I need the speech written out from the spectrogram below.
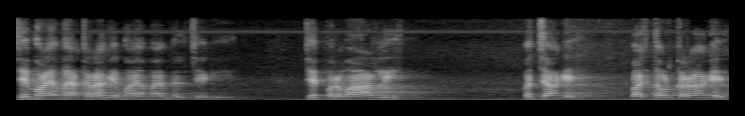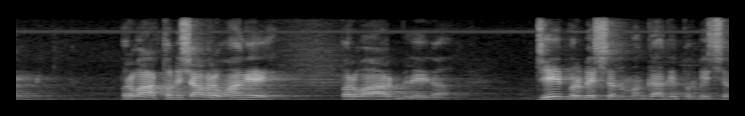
ਜੇ ਮਾਇਆ ਮਾਇਆ ਕਰਾਂਗੇ, ਮਾਇਆ ਮਾਇਆ ਮਿਲ ਜੇਗੀ। ਜੇ ਪਰਿਵਾਰ ਲਈ ਭੱਜਾਂਗੇ, ਭੱਜ ਦੌੜ ਕਰਾਂਗੇ, ਪਰਿਵਾਰ ਤੋਂ ਨਿਸ਼ਾਵਰ ਹੋਵਾਂਗੇ, ਪਰਿਵਾਰ ਮਿਲੇਗਾ। ਜੇ ਪਰਮੇਸ਼ਰ ਨੂੰ ਮੰਗਾਂਗੇ, ਪਰਮੇਸ਼ਰ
